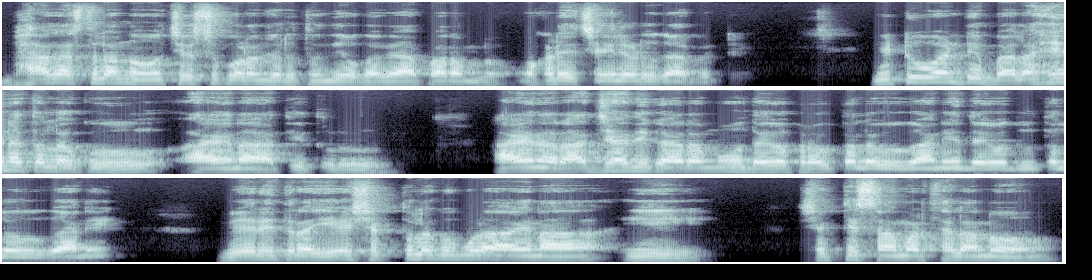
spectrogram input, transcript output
భాగస్థులను చేసుకోవడం జరుగుతుంది ఒక వ్యాపారంలో. ఒకడే చేయలేడు కాబట్టి. ఇటువంటి బలహీనతలకు ఆయన అతీతుడు. ఆయన రాజ్యాధికారము దైవ ప్రవక్తలకు కానీ దైవ దూతలకు కానీ వేరేతర ఏ శక్తులకు కూడా ఆయన ఈ శక్తి సామర్థ్యాలను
